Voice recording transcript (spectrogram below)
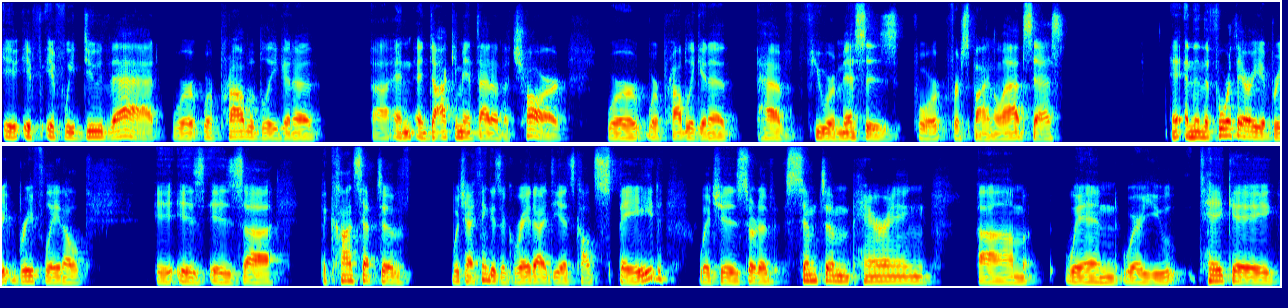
If if we do that we're we're probably going to uh, and and document that on the chart we're we're probably going to have fewer misses for for spinal abscess. And, then the fourth area briefly you know is is uh, the concept of which i think is a great idea it's called spade which is sort of symptom pairing um, when where you take a,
